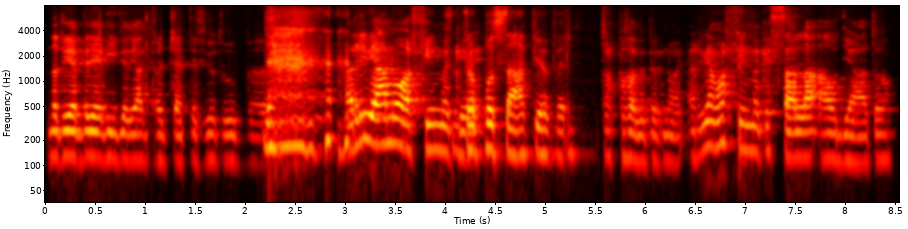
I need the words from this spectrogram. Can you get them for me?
Andatevi a vedere video di altra gente su YouTube. Arriviamo al film Sono che... Troppo sapio per... Troppo sapio per noi. Arriviamo al film che Salla ha odiato.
